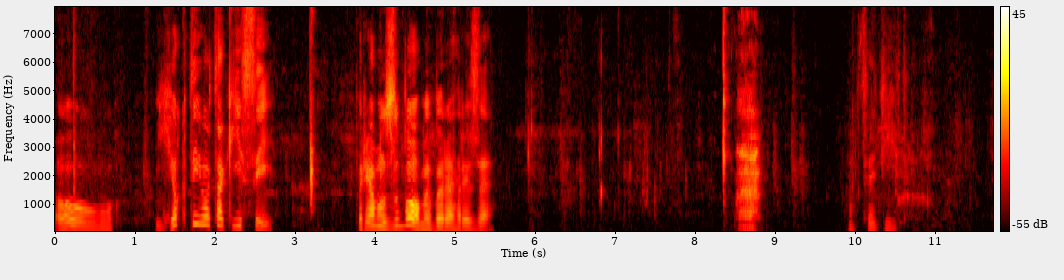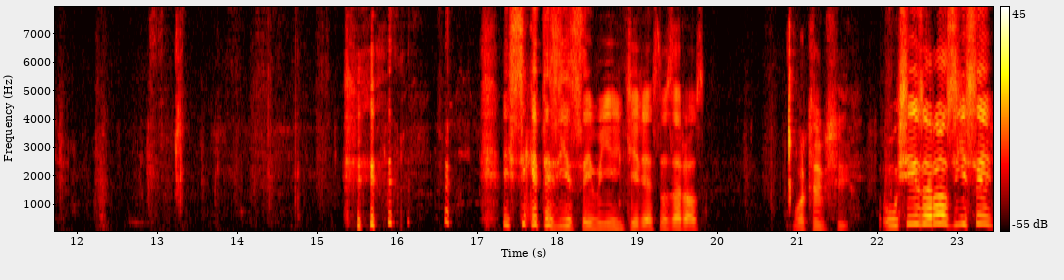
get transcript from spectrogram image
О, як ти його так їси? Прямо зубами бере гризе. Е, А це дід. І скільки ти з'їси, мені інтересно, зараз. Оце всі. Усі зараз з'їси?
